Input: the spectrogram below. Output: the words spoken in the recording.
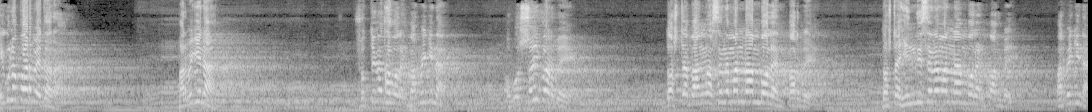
এগুলো পারবে তারা। পারবে কি না? সত্যি কথা বলেন, পারবে কি না? অবশ্যই পারবে। দশটা বাংলা সিনেমার নাম বলেন, পারবে। দশটা হিন্দি সিনেমার নাম বলেন পারবে। পারবে কি না?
